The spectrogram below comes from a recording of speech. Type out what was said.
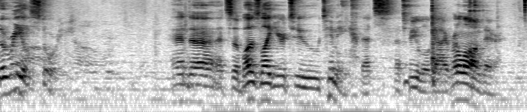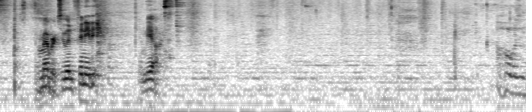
the real story. And uh, that's uh, Buzz Lightyear to Timmy. That's that's for you, little guy. Run along there. Remember, to infinity and beyond. Oh, You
